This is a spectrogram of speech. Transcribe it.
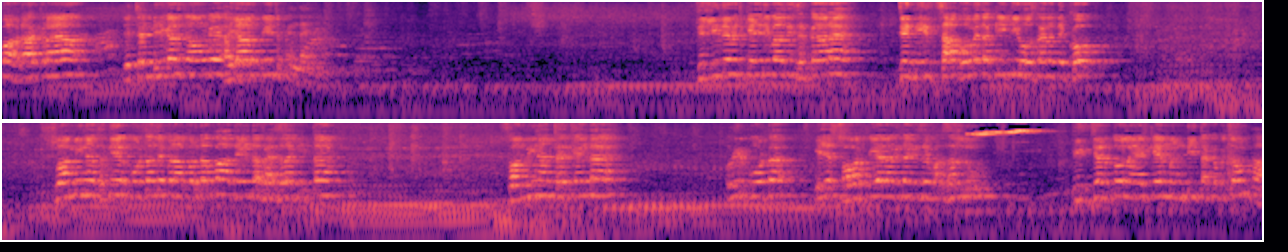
ਭਾੜਾ ਕਰਾਇਆ, ਜੇ ਚੰਡੀਗੜ੍ਹ ਜਾਓਗੇ 1000 ਰੁਪਏ ਚ ਪੈਂਦਾ ਹੈ ਦਿੱਲੀ ਦੇ ਵਿੱਚ ਕੇਜਰੀਵਾਲ ਦੀ ਸਰਕਾਰ ਹੈ। ਜੇ ਨੀਤ ਸਾਫ਼ ਹੋਵੇ ਤਾਂ ਕੀ ਕੀ ਹੋ ਸਕਦਾ ਦੇਖੋ। ਸਵਾਮੀਨਾਥਨ ਦੀਆਂ ਰਿਪੋਰਟਾਂ ਦੇ ਬਰਾਬਰ ਦਾ ਭਾਅ ਦੇਣ ਦਾ ਫੈਸਲਾ ਕੀਤਾ ਸਵਾਮੀਨਾਥਨ ਕਹਿੰਦਾ ਉਹਦੀ ਰਿਪੋਰਟ ਕਿ ਜੇ 100 ਰੁਪਇਆ ਲੱਗਦਾ ਕਿਸੇ ਫਸਲ ਨੂੰ ਬੀਜਣ ਤੋਂ ਲੈ ਕੇ ਮੰਡੀ ਤੱਕ ਪਹੁੰਚਾਉਂਦਾ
